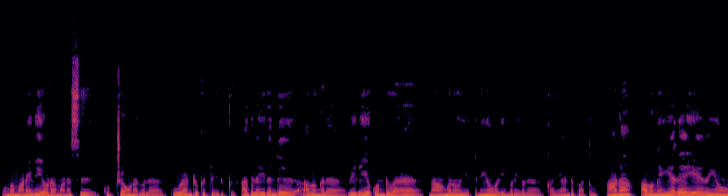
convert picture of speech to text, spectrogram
உங்க மனைவியோட மனசு குற்ற உணர்வுல உழன்றுகிட்டு இருக்கு. அதுல இருந்து அவங்கள வெளியே கொண்டு வர நாங்களும் எத்தனையோ வழிமுறைகளை கையாண்டு பார்த்தோம். ஆனா அவங்க எதை எதையும்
